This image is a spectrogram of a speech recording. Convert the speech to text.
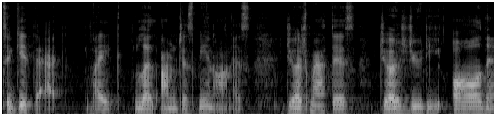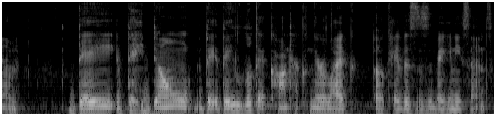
to get that. Like, let I'm just being honest. Judge Mathis, Judge Judy, all them, they they don't they, they look at contracts and they're like, okay, this doesn't make any sense.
